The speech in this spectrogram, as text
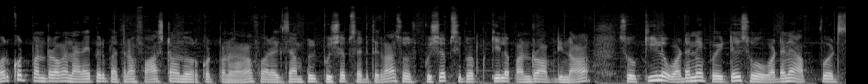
ஒர்க் அவுட் பண்ணுறவங்க நிறைய பேர் பார்த்தீங்கன்னா ஃபாஸ்ட்டாக வந்து ஒர்க் அவுட் பண்ணுவாங்க. ஃபார் எக்ஸாம்பிள் புஷ்அப்ஸ் எடுத்துக்கலாம். ஸோ புஷ்அப்ஸ் இப்போ கீழே பண்ணுறோம் அப்படின்னா ஸோ கீழே உடனே போயிட்டு ஸோ உடனே அப்வர்ட்ஸ்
